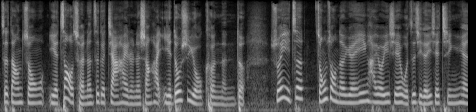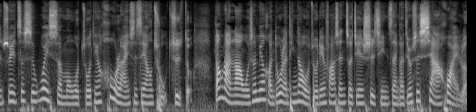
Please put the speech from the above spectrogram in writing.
这当中也造成了这个加害人的伤害，也都是有可能的，所以这。种种的原因，还有一些我自己的一些经验，所以这是为什么我昨天后来是这样处置的。当然啦，我身边很多人听到我昨天发生这件事情，整个就是吓坏了，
